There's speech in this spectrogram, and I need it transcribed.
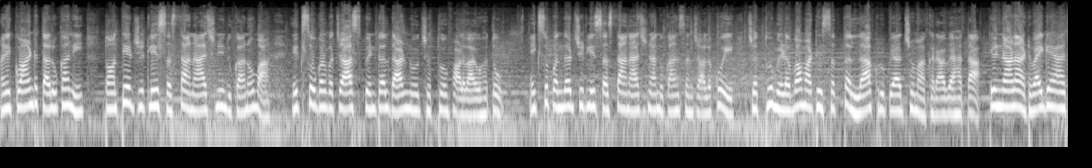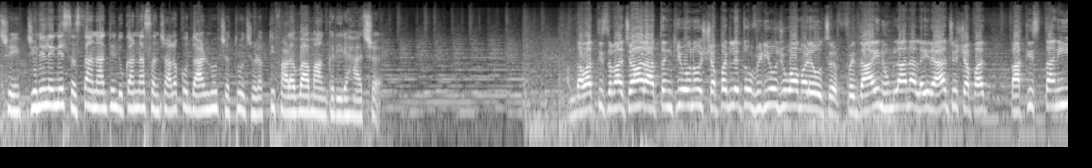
અને ક્વાંટ તાલુકાની તોતેર જેટલી સસ્તા અનાજની દુકાનોમાં એકસો ઓગણપચાસ ક્વિન્ટલ દાળનો જથ્થો ફાળવાયો હતો. એકસો પંદર જેટલી સસ્તા અનાજના દુકાન સંચાલકોએ જથ્થો મેળવવા માટે સત્તર લાખ રૂપિયા જમા કરાવ્યા હતા. તે નાણાં અટવાઈ ગયા છે, જેને લઈને સસ્તા અનાજની દુકાનના સંચાલકો દાળનો જથ્થો ઝડપથી ફાળવવા માંગ કરી રહ્યા છે. અમદાવાદથી સમાચાર, આતંકીઓનો શપથ લેતો વીડિયો જોવા મળ્યો છે. ફિદાઈન હુમલાના લઈ રહ્યા છે શપથ. પાકિસ્તાની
